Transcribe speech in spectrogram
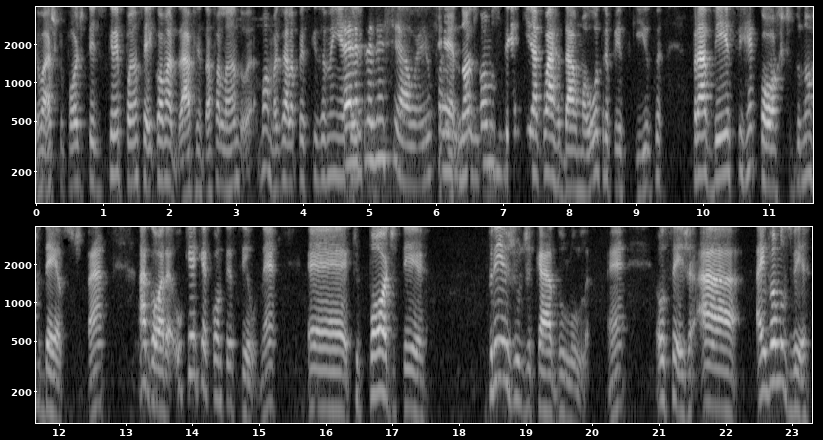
Eu acho que pode ter discrepância aí, como a Daphne está falando. Bom, mas ela pesquisa nem é. Ela é presencial, é. Eu falei é, nós vamos ter que aguardar uma outra pesquisa para ver esse recorte do Nordeste. Tá? Agora, o que, que aconteceu? Né? É, que pode ter prejudicado o Lula. Né? Ou seja, a... aí vamos ver.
